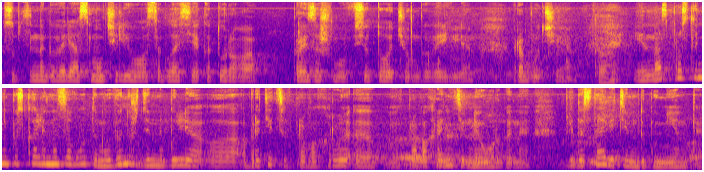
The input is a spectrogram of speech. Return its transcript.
собственно говоря, с молчаливого согласия которого произошло все то, о чем говорили рабочие. Так. И нас просто не пускали на завод, и мы вынуждены были э, обратиться в, правоохро- э, в правоохранительные органы, предоставить им документы.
